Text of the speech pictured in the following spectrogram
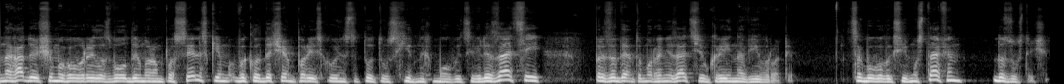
Нагадую, що ми говорили з Володимиром Посельським, викладачем Паризького інституту східних мов і цивілізацій, президентом організації Україна в Європі. Це був Олексій Мустафін. До зустрічі.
